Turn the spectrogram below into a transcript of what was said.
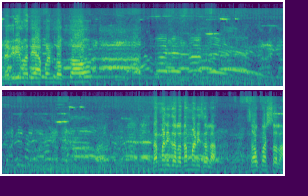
नगरीमध्ये आपण बघतो आहोत. दमाने चला दमाने चला. सावकाश चला.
